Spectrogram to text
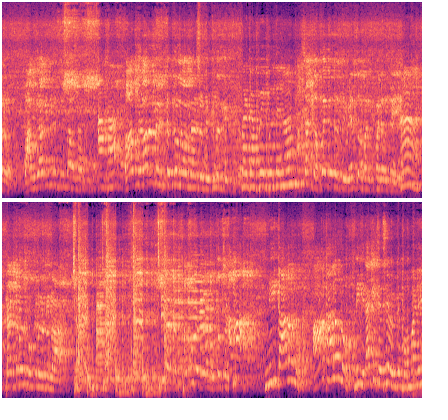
మనం బాబు గారు మీరు ఉన్నారు బాబు గారు మీరు చంద్రుల్లో ఉన్నారు మరి డబ్బు అయిపోతాను అసలు డబ్బై ఉంది వేరుతో మనకి పని ఉంది. హెడ్ మీద కుక్కినట్టున్నా నీ కాలంలో ఆ కాలంలో నీవు ఇలాగే చేసేవి బొమ్మాలి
